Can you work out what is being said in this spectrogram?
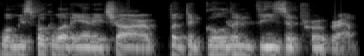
what well, we spoke about the NHR, but the Golden Visa program?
